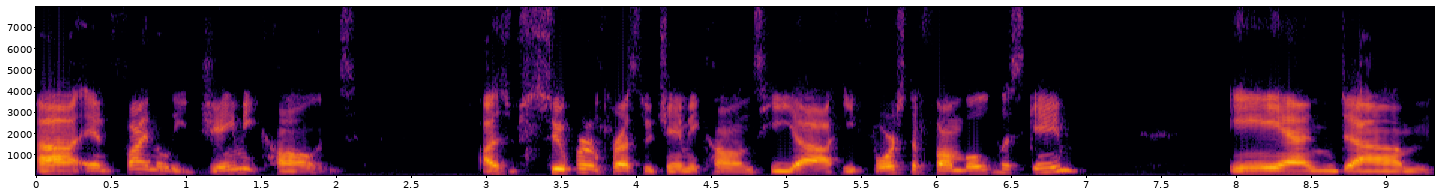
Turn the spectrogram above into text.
Uh, and finally, Jamie Collins. I was super impressed with Jamie Collins. He uh, he forced a fumble this game, and um,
